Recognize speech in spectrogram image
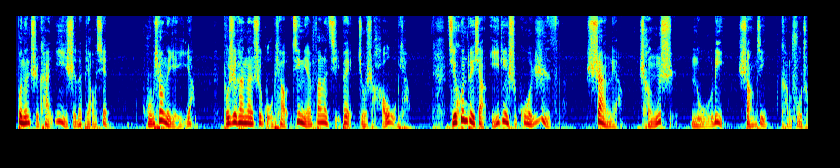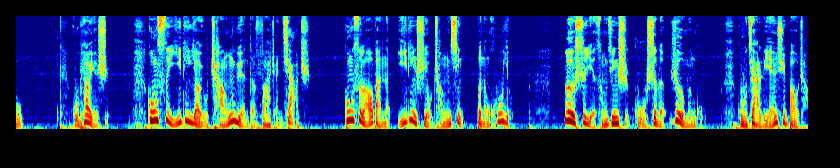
不能只看一时的表现。股票呢也一样，不是看那只股票今年翻了几倍就是好股票。结婚对象一定是过日子的，善良、诚实、努力。上进肯付出，股票也是，公司一定要有长远的发展价值，公司老板呢一定是有诚信，不能忽悠。乐视也曾经是股市的热门股，股价连续暴涨。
